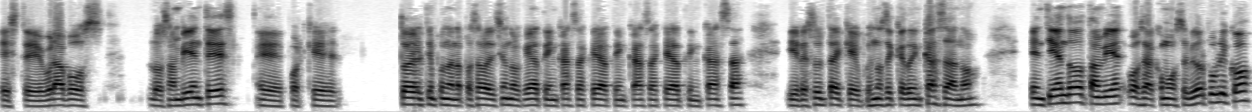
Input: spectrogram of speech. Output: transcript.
este, bravos los ambientes, eh, porque todo el tiempo nos la pasaba diciendo quédate en casa, quédate en casa, quédate en casa, y resulta que pues no se quedó en casa, ¿no? Entiendo también, o sea, como servidor público,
